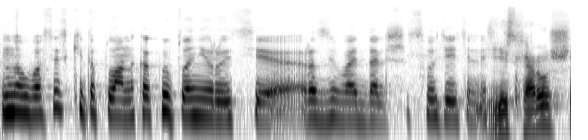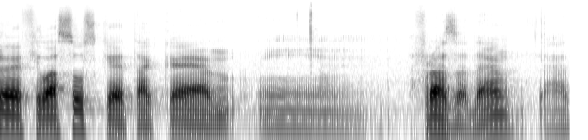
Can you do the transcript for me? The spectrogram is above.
Но у вас есть какие-то планы? Как вы планируете развивать дальше свою деятельность? Есть хорошая философская такая фраза, да, а,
